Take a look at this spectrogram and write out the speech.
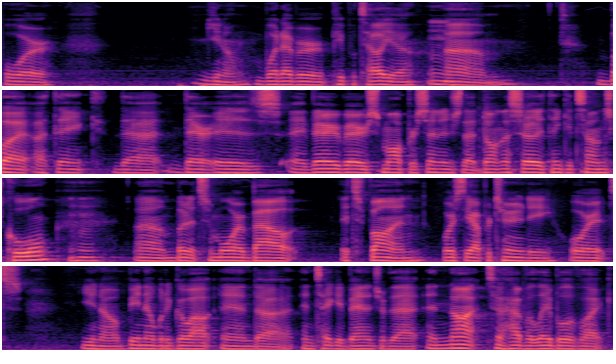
or, you know, whatever people tell you. Mm. Um, but I think that there is a very, very small percentage that don't necessarily think it sounds cool, Mm-hmm. um, but it's more about it's fun or it's the opportunity or it's you know being able to go out and uh, and take advantage of that and not to have a label of like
